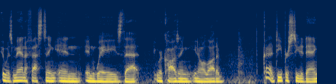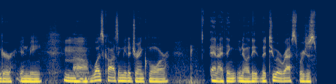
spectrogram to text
it was manifesting in in ways that were causing you know a lot of kind of deeper seated anger in me. Um, was causing me to drink more, and I think you know the the two arrests were just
